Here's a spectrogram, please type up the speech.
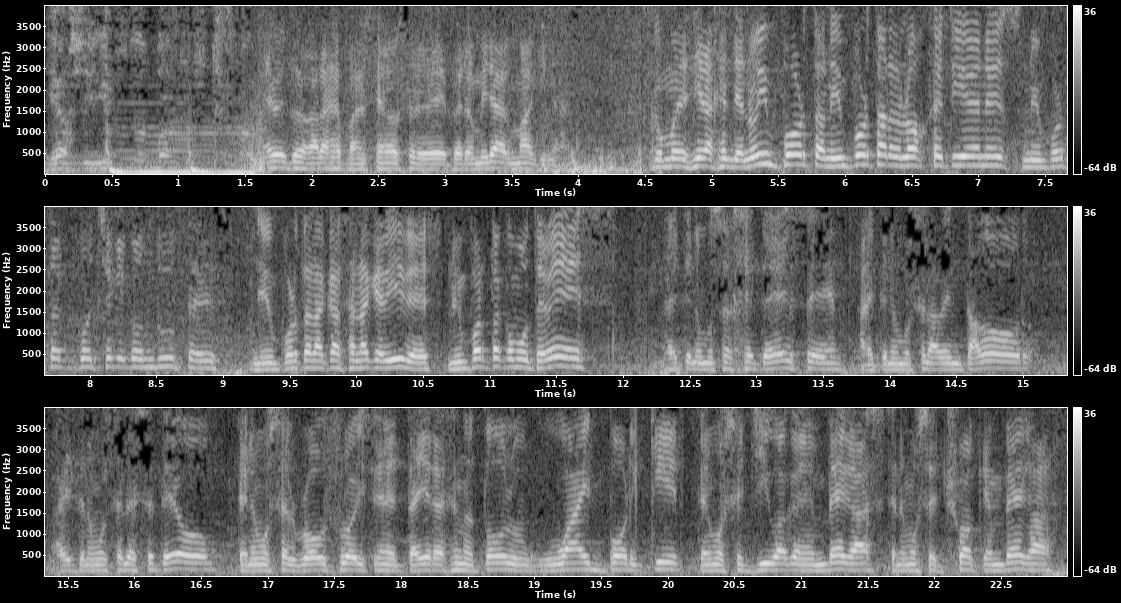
Yeah, she used to bust them sticks. Me meto el garaje para enseñaros pero mirad máquinas. Como decía la gente, no importa, no importa el reloj que tienes, no importa el coche que conduces, no importa la casa en la que vives, no importa cómo te ves. Ahí tenemos el GTS, ahí tenemos el Aventador, ahí tenemos el STO, tenemos el Rolls Royce en el taller haciendo todo el white body kit, tenemos el G-Wagon en Vegas, tenemos el truck en Vegas.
